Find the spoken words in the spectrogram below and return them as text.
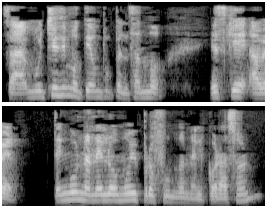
sea, muchísimo tiempo pensando, es que, a ver, tengo un anhelo muy profundo en el corazón,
